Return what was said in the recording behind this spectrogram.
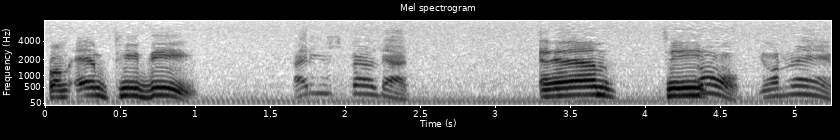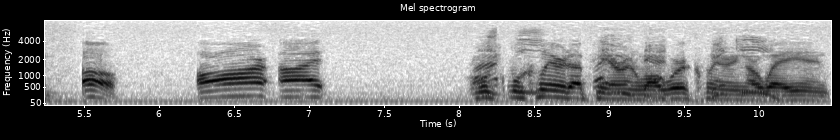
from MTV. How do you spell that? M T No, your name. O R I. We'll, we'll clear it up here, and while we're clearing our way in,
